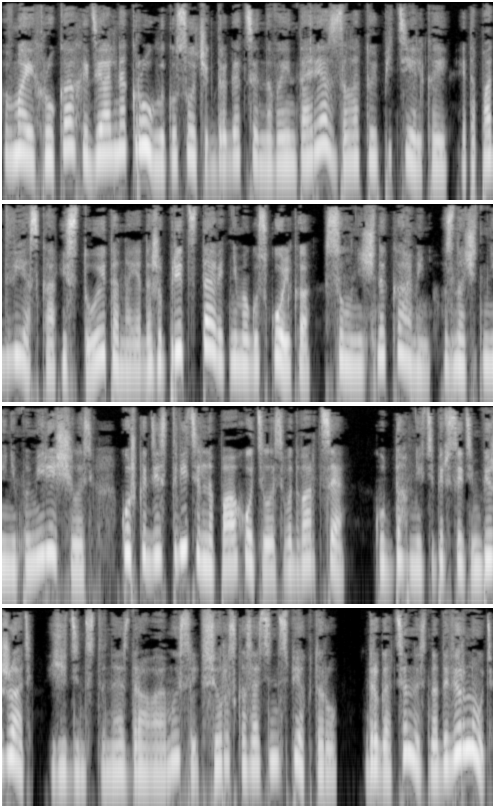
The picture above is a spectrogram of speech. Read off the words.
В моих руках идеально круглый кусочек драгоценного янтаря с золотой петелькой. Это подвеска, и стоит она, я даже представить не могу сколько. Солнечный камень. Значит, мне не померещилось. Кошка действительно поохотилась во дворце. Куда мне теперь с этим бежать? Единственная здравая мысль — все рассказать инспектору. Драгоценность надо вернуть.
